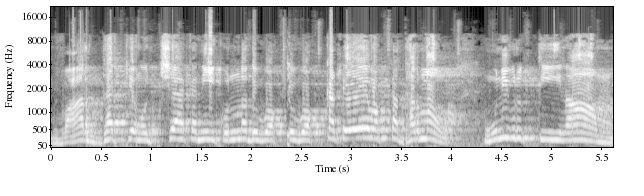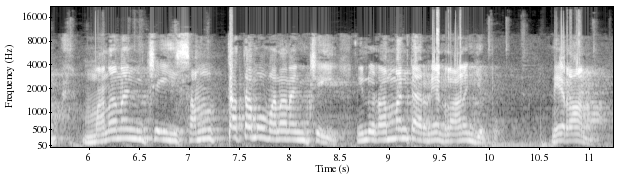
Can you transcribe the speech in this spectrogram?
వార్ధక్యం వచ్చాక నీకున్నది ఒకటి ఒక్కటే ఒక్క ధర్మం. మునివృత్తీనాం మననం చేయి సంతతము మననం చేయి నిన్ను రమ్మంటారు నేను రానని చెప్పు. నేను రాను.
